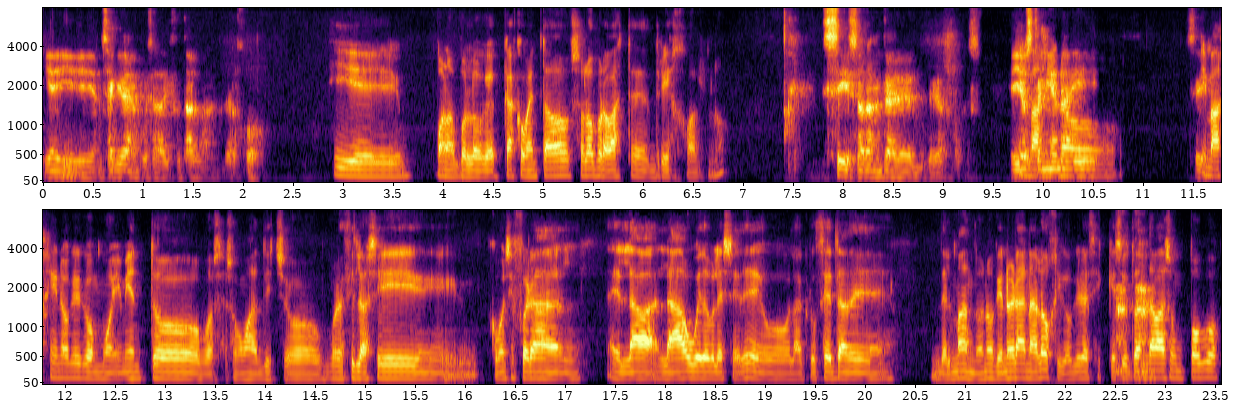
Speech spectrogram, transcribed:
y, y enseguida me puse a disfrutar del juego. Y bueno, por lo que has comentado, solo probaste Dreamhall, ¿no? Sí, solamente de, de juegos. Ellos tenían ahí. Imagino, sí. imagino que con movimiento, pues eso como has dicho, por decirlo así, como si fuera el- el- la, la AWSD o la cruceta de- del mando, ¿no? Que no era analógico, quiero decir que si tú andabas un poco,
